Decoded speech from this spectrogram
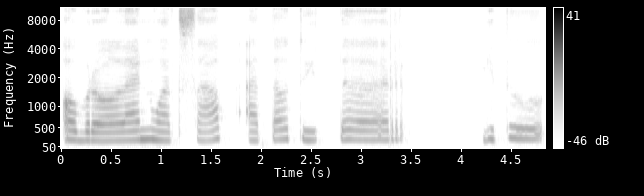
obrolan WhatsApp atau Twitter gitu.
